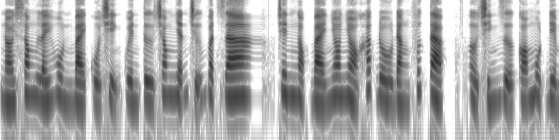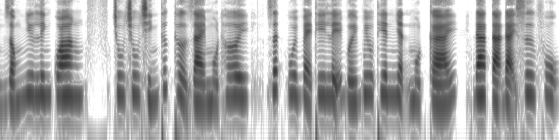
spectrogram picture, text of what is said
Nói xong lấy hồn bài của trịnh quyền từ trong nhẫn chữ vật ra. Trên ngọc bài nho nhỏ khắc đồ đằng phức tạp. Ở chính giữa có một điểm giống như linh quang. Chu Chu chính thức thở dài một hơi. Rất vui vẻ thi lễ với Viu Thiên nhận một cái. Đa tạ đại sư phụ.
